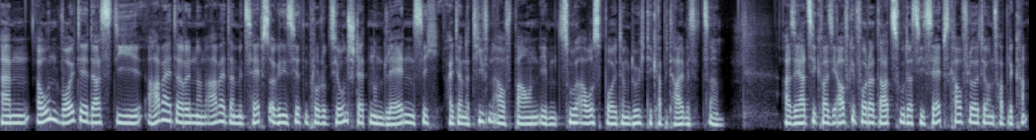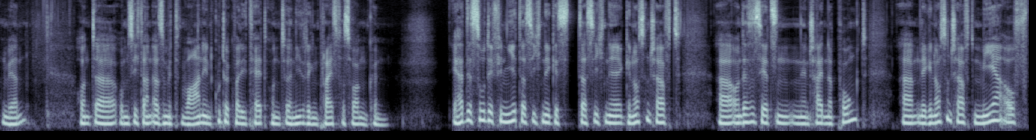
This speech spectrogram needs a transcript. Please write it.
Ähm, Owen wollte, dass die Arbeiterinnen und Arbeiter mit selbstorganisierten Produktionsstätten und Läden sich Alternativen aufbauen, eben zur Ausbeutung durch die Kapitalbesitzer. Also er hat sie quasi aufgefordert dazu, dass sie selbst Kaufleute und Fabrikanten werden und äh, um sich dann also mit Waren in guter Qualität und äh, niedrigem Preis versorgen können er hat es so definiert, dass sich eine, dass sich eine Genossenschaft, äh, und das ist jetzt ein, ein entscheidender Punkt, äh, eine Genossenschaft mehr auf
